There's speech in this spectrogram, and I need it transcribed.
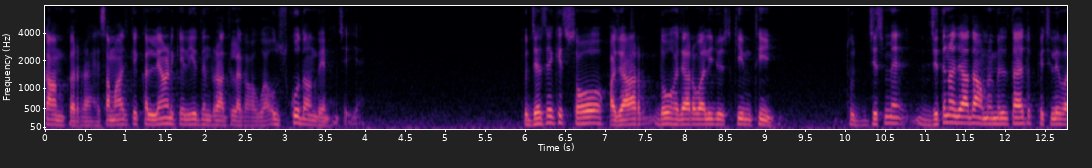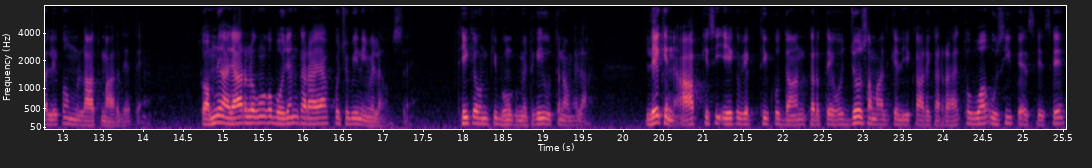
काम कर रहा है, समाज के कल्याण के लिए दिन रात लगा हुआ, उसको दान देना चाहिए। तो जैसे कि सौ हज़ार, दो हज़ार वाली जो स्कीम थी तो जिसमें जितना ज़्यादा हमें मिलता है तो पिछले वाले को हम लात मार देते हैं। तो हमने हज़ार लोगों को भोजन कराया, कुछ भी नहीं मिला उससे। ठीक है, उनकी भूख मिट गई, उतना मिला। लेकिन आप किसी एक व्यक्ति को दान करते हो, जो समाज के लिए कार्य कर रहा है तो वह उसी पैसे से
